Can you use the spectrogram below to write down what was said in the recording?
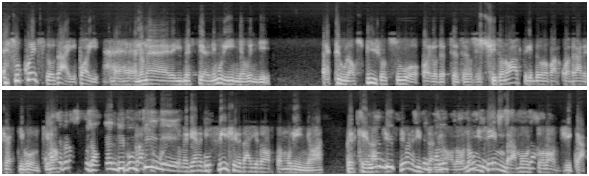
E su questo, sai, poi eh, non è il mestiere di Murigno, quindi è più un auspicio il suo, poi lo se- se- ci sono altri che devono far quadrare certi conti, no? Eh, però scusa, prendi puntini. mi viene difficile dargli torto a Murigno, eh, perché la gestione di Zagnolo non mi sembra molto logica.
